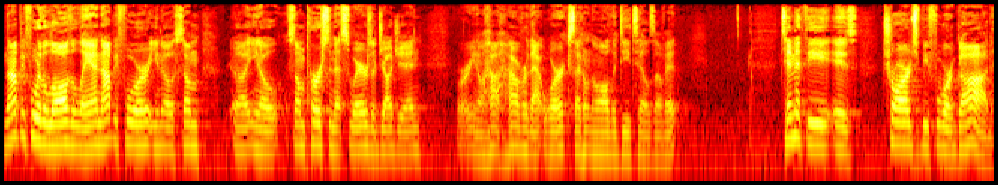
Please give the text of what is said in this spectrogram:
not before the law of the land, not before, you know, some, uh, you know, some person that swears a judge in, or, you know, how, however that works. I don't know all the details of it. Timothy is charged before God,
